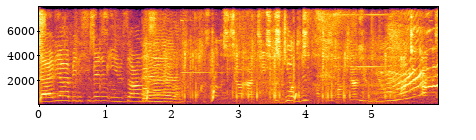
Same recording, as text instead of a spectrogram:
Derya birisi benim imzamı istiyor. bu kız tanışacağı erkeği şaşırtmak için hafif makyaj yapıyor. Ancak annesi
